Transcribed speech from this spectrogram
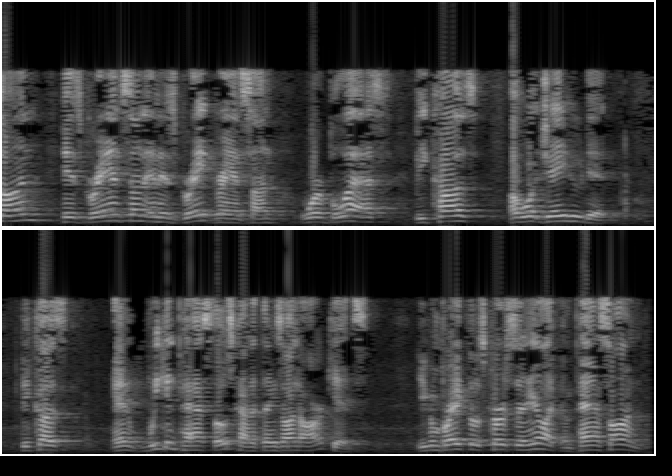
son, his grandson, and his great grandson were blessed because of what Jehu did. Because, and we can pass those kind of things on to our kids. You can break those curses in your life and pass on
